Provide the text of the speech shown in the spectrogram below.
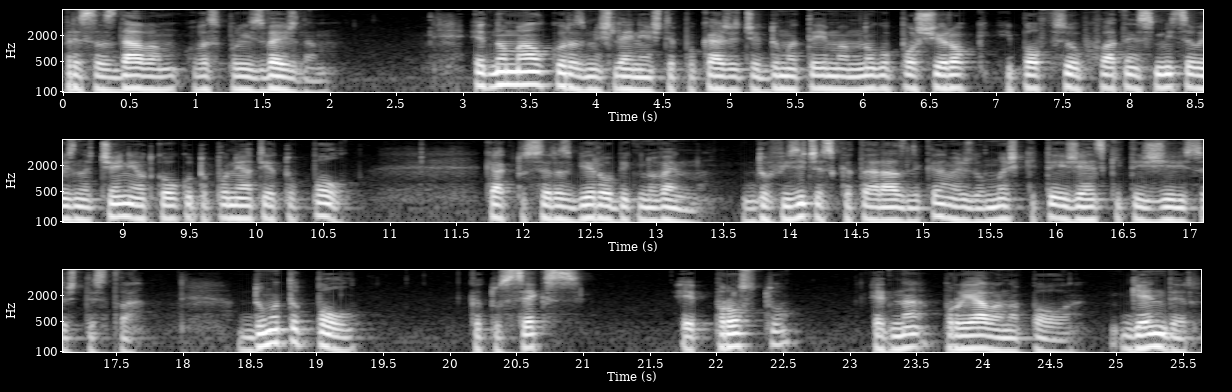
пресъздавам, възпроизвеждам. Едно малко размишление ще покаже, че думата има много по-широк и по-всеобхватен смисъл и значение, отколкото понятието пол, както се разбира обикновенно, до физическата разлика между мъжките и женските живи същества. Думата пол, като секс, е просто една проява на пола. Гендер,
